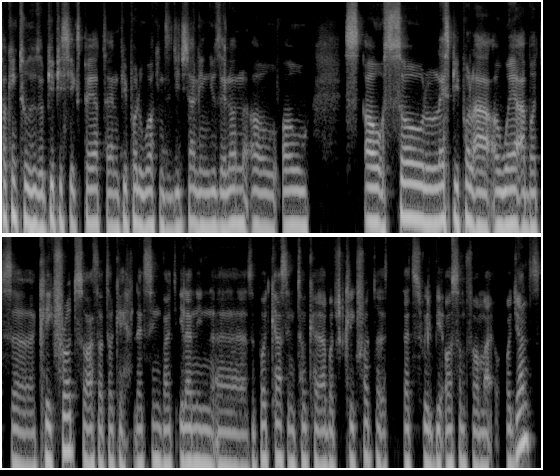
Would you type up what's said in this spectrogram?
talking to the PPC expert and people who work in the digital in New Zealand. How, how, how so less people are aware about uh, click fraud. So I thought, okay, let's invite Ilan in uh, the podcast and talk about click fraud that will be awesome for my audience.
